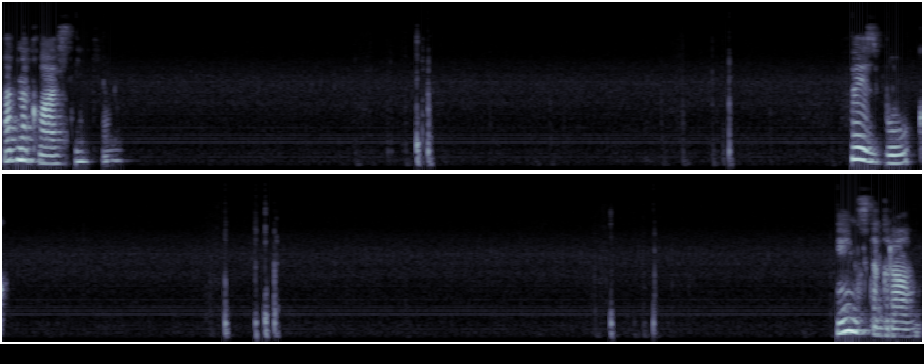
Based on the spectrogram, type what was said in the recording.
Одноклассники, и Инстаграм.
